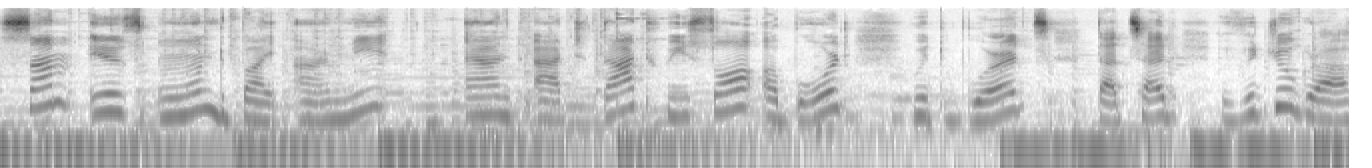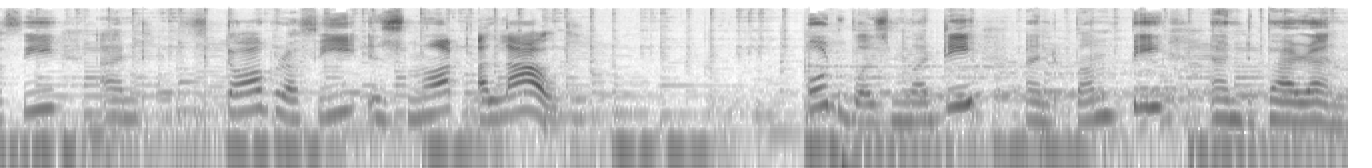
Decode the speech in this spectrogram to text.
Some is owned by army and at that we saw a board with words that said videography and photography is not allowed. The road was muddy and bumpy and barren.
